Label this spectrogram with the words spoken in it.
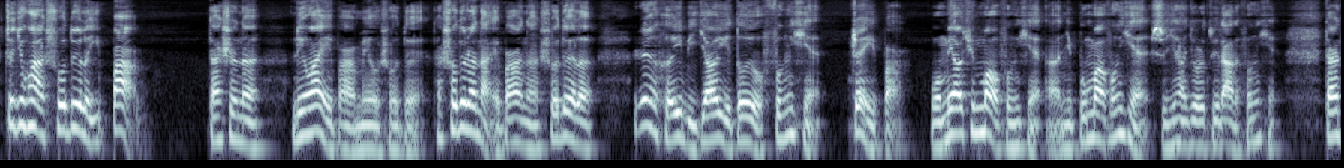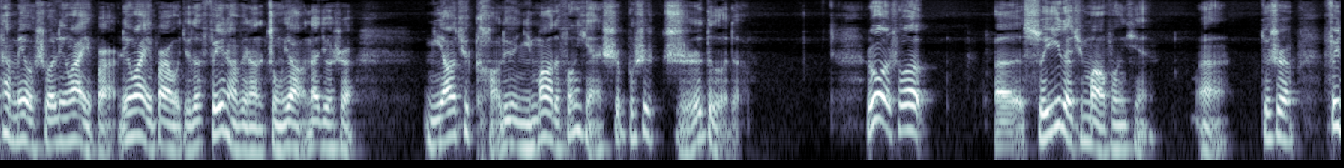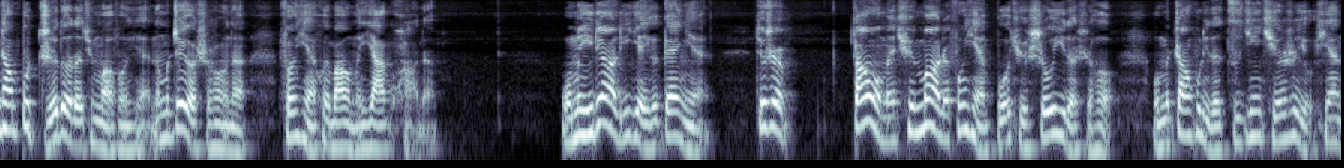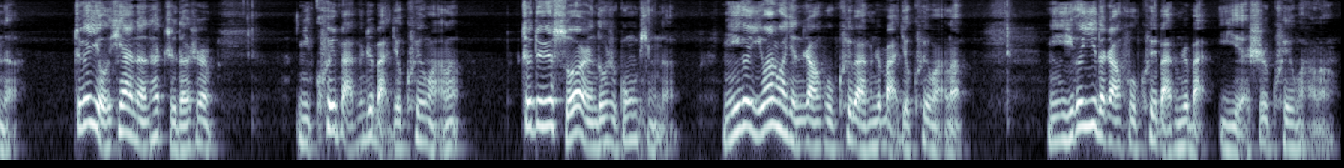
这句话说对了一半儿，但是呢，另外一半没有说对。他说对了哪一半呢？说对了，任何一笔交易都有风险这一半儿，我们要去冒风险啊！你不冒风险，实际上就是最大的风险。但是他没有说另外一半儿，另外一半儿我觉得非常非常的重要，那就是。你要去考虑你冒的风险是不是值得的。如果说，呃，随意的去冒风险，啊，就是非常不值得的去冒风险，那么这个时候呢，风险会把我们压垮的。我们一定要理解一个概念，就是当我们去冒着风险博取收益的时候，我们账户里的资金其实是有限的。这个有限呢，它指的是你亏百分之百就亏完了，这对于所有人都是公平的。你一个一万块钱的账户亏百分之百就亏完了，你一个亿的账户亏百分之百也是亏完了。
